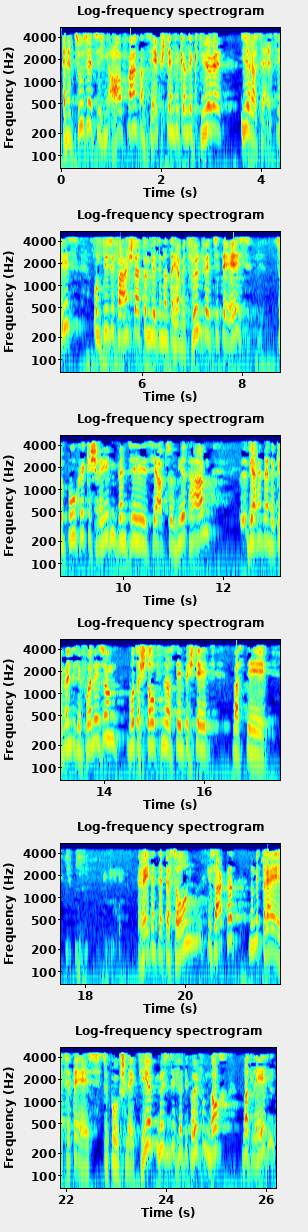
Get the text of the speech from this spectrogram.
einem zusätzlichen Aufwand an selbstständiger Lektüre ihrerseits ist. Und diese Veranstaltung wird Ihnen daher mit 5 ECTS zu Buche geschrieben, wenn Sie sie absolviert haben, während eine gewöhnliche Vorlesung, wo der Stoff nur aus dem besteht, was die redende Person gesagt hat, nur mit 3 ECTS zu Buch schlägt. Hier müssen Sie für die Prüfung noch was lesen,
